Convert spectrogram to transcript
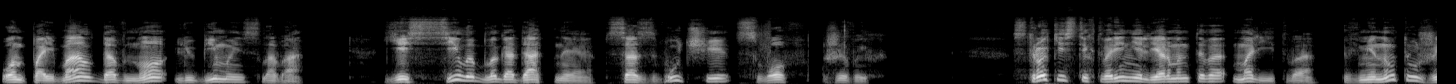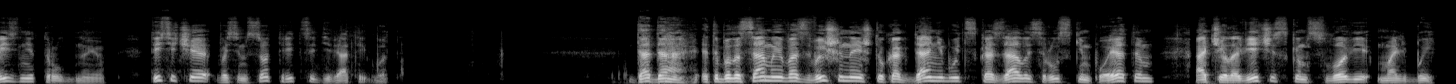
он поймал давно любимые слова. Есть сила благодатная в созвучии слов живых. Строки стихотворения Лермонтова «Молитва» в минуту жизни трудную, 1839 год. Да-да, это было самое возвышенное, что когда-нибудь сказалось русским поэтам о человеческом слове мольбы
